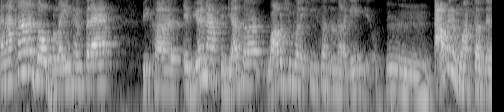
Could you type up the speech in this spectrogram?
And I kind of don't blame him for that because if you're not together, why would you want to keep something that I gave you? mm, I wouldn't want something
